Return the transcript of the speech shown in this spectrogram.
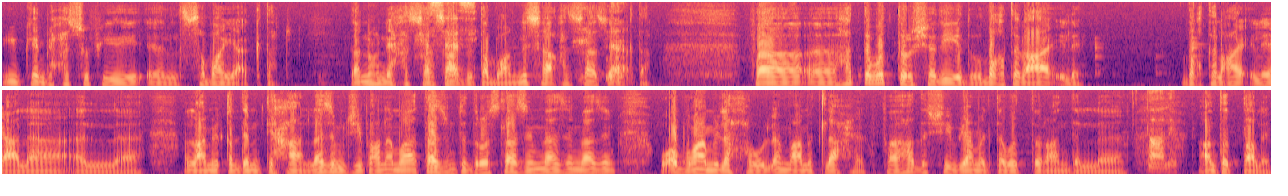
يمكن بحسوا فيه الصبايا أكثر لأنه هن حساسات. بطبعهم النساء حساسة نعم. أكثر فهالتوتر الشديد وضغط العائلة ضغط العائلة على اللي عم يقدم امتحان. لازم تجيب علامات لازم تدرس لازم لازم لازم. وأبوه عم يلحق والأم عم تلاحق. فهذا الشيء بيعمل توتر عند ال- طالب. عند الطالب.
